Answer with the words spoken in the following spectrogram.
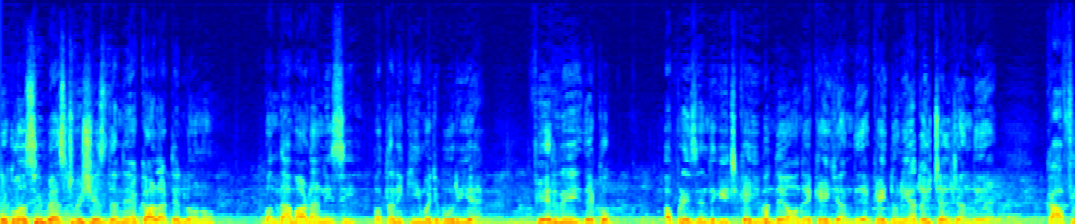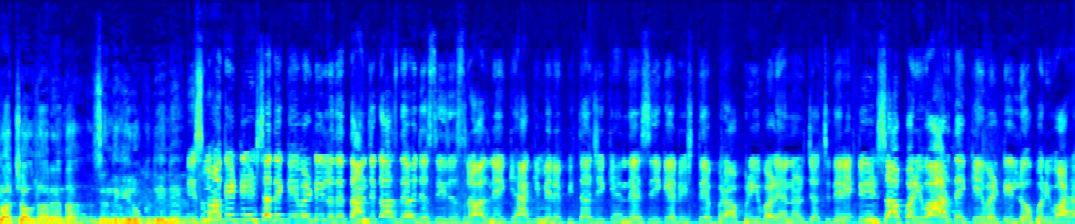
ਦੇਖੋ ਅਸੀਂ ਬੈਸਟ ਵਿਸ਼ੇਸ ਦਿੰਦੇ ਆ ਕਾਲਾ ਢਿੱਲੋਂ ਨੂੰ। ਬੰਦਾ ਮਾੜਾ ਨਹੀਂ ਸੀ ਪਤਾ ਨਹੀਂ ਕੀ ਮਜਬੂਰੀ ਹੈ। ਫਿਰ ਵੀ ਦੇਖੋ ਆਪਣੀ ਜ਼ਿੰਦਗੀ 'ਚ ਕਈ ਬੰਦੇ ਆਉਂਦੇ ਕਈ ਜਾਂਦੇ ਆ ਕਈ ਦੁਨੀਆ ਤੋਂ ਹੀ ਚਲ ਜਾਂਦੇ ਆ। ਕਾਫਲਾ ਚੱਲਦਾ ਰਹਿੰਦਾ ਜ਼ਿੰਦਗੀ ਰੁਕਦੀ ਨਹੀਂ। ਇਸ ਮੌਕੇ ਢੀਂਡਸਾ ਤੇ ਕੇਵਲ ਢਿੱਲੋਂ ਤੇ ਤੰਜ ਕੱਸਦੇ ਹੋਏ ਜੱਸੀ ਜਸਰਾਜ ਨੇ ਕਿਹਾ ਕਿ ਮੇਰੇ ਪਿਤਾ ਜੀ ਕਹਿੰਦੇ ਸੀ ਕਿ ਰਿਸ਼ਤੇ ਬਰਾਬਰੀ ਵਾਲਿਆਂ ਨਾਲ ਜੱਚਦੇ ਨੇ। ਢੀਂਡਸਾ ਪਰਿਵਾਰ ਤੇ ਕੇਵਲ ਢਿੱਲੋਂ ਪਰਿਵਾਰ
